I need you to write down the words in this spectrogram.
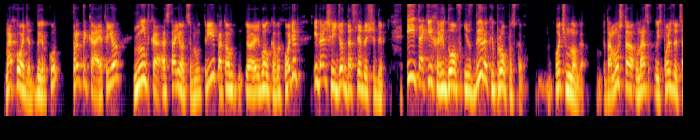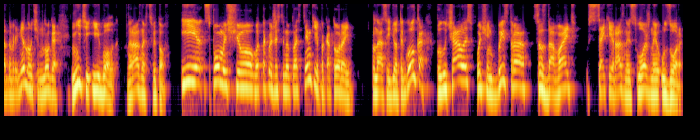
находит дырку, протыкает ее, нитка остается внутри, потом э, иголка выходит и дальше идет до следующей дырки. И таких рядов из дырок и пропусков очень много, потому что у нас используется одновременно очень много нити и иголок разных цветов. И с помощью вот такой жестяной пластинки, по которой у нас идет иголка, получалось очень быстро создавать всякие разные сложные узоры.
